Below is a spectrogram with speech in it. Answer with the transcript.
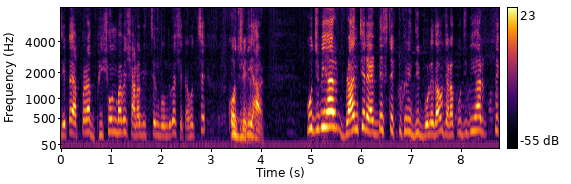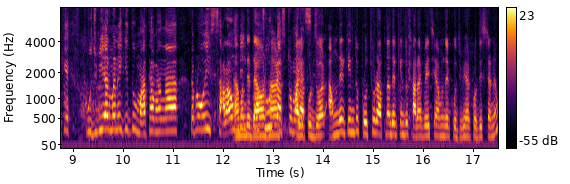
যেটা আপনারা ভীষণ ভাবে সাড়া দিচ্ছেন বন্ধুরা সেটা হচ্ছে কোচবিহার। কোচবিহার ব্রাঞ্চের অ্যাড্রেসটা একটুখানি দীপ বলে দাও যারা কুচবিহার থেকে কুচবিহার মানে কিন্তু মাথা ভাঙা তারপর ওই সারাউন্ডিং আমাদের দেওয়ানহাট আলিপুরদুয়ার আমাদের কিন্তু প্রচুর আপনাদের কিন্তু সারা পেয়েছে আমাদের কোচবিহার প্রতিষ্ঠানেও।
